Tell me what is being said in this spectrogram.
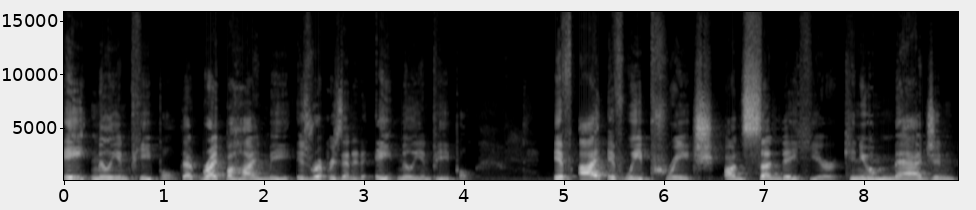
8 million people that right behind me is represented 8 million people. If i if we preach on sunday here can you imagine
